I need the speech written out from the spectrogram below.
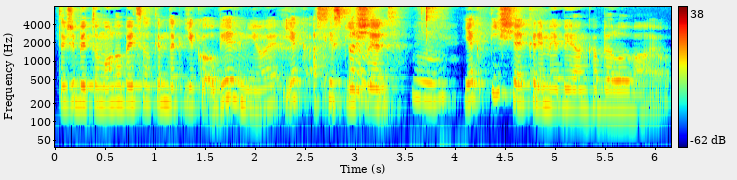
Takže by to mohlo být celkem tak jako objevný, jo? Jak asi Experiment. píše, mm. jak píše krymy Bianka Belová, jo?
